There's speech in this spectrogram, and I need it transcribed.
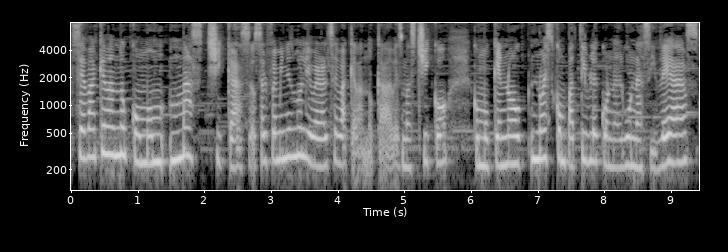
se van quedando como más chicas, o sea, el feminismo liberal se va quedando cada vez más chico, como que no, no es compatible con algunas ideas.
